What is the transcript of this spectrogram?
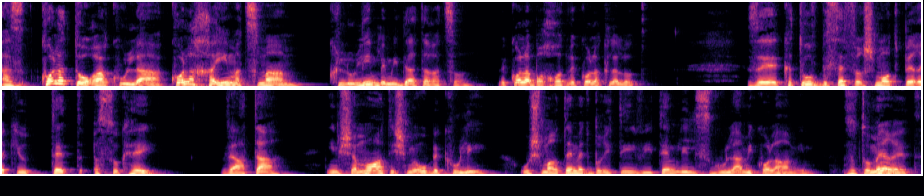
אז כל התורה כולה, כל החיים עצמם, כלולים במידת הרצון, וכל הברכות וכל הקללות. זה כתוב בספר שמות, פרק י"ט, פסוק ה' ועתה, אם שמוע תשמעו בקולי, ושמרתם את בריתי, והייתם לי לסגולה מכל העמים. זאת אומרת,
